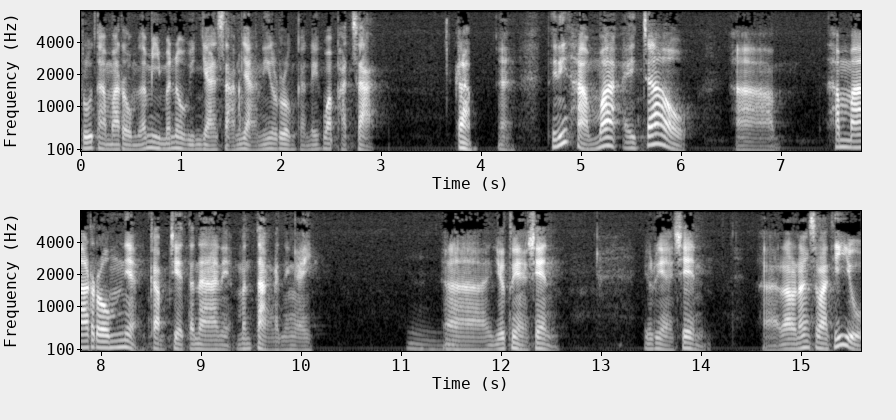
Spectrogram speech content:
รู้ธรรมารมณ์แล้วมีมโนวิญญาณสามอย่างนี้รวมกันเรียกว่าผัสสะครับอ่าทีนี้ถามว่าไอ้เจ้าอ่า ธรรมารมณ์เนี่ยกับเจตนาเนี่ยมันต่างกันยังไงอืมอ่ายกตัวอย่างเช่นยกตัวอย่างเช่นอ่าเรานั่งสมาธิอยู่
